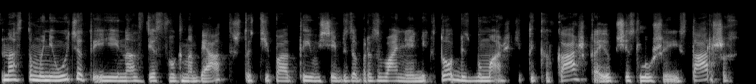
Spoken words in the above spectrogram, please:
нас тому не учат, и нас с детства гнобят, что типа ты вообще без образования никто, без бумажки, ты какашка, и вообще слушай и старших.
